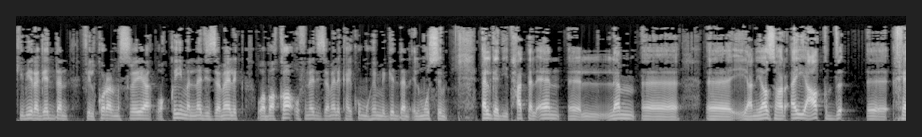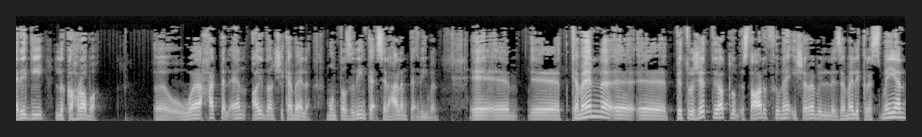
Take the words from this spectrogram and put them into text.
كبيرة جدا في الكرة المصرية وقيمة لنادي الزمالك وبقائه في نادي الزمالك هيكون مهم جدا الموسم الجديد. حتى الآن آه، لم آه، آه، يعني يظهر أي عقد خارجي لكهربا. آه، وحتى الآن أيضا شيكابالا منتظرين كأس العالم تقريبا. آه، آه، آه، كمان آه، آه، بتروجيت يطلب استعارة ثنائي شباب الزمالك رسميا.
